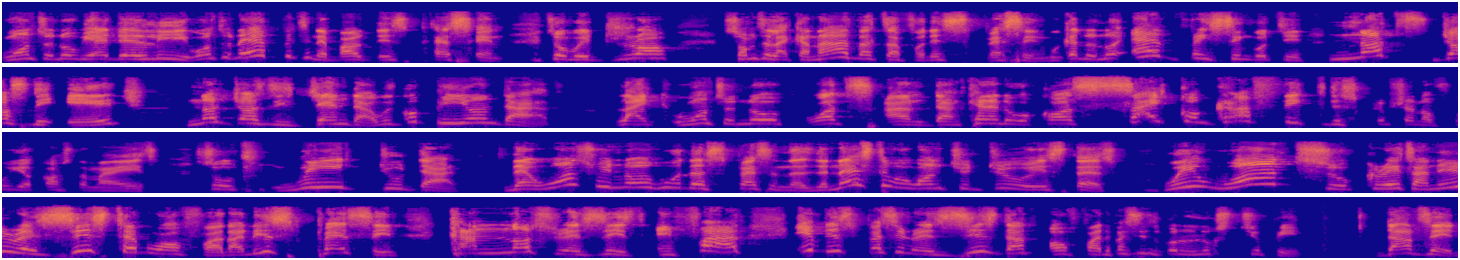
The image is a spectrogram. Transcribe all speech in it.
We want to know where they live. We want to know everything about this person. So we draw something like an avatar for this person. We get to know every single thing. Not just the age not just the gender. We go beyond that like want to know what's um, Dan Kennedy will call psychographic description of who your customer is. So we do that. Then once we know who this person is, the next thing we want to do is this. We want to create an irresistible offer that this person cannot resist. In fact, if this person resists that offer, the person is going to look stupid. That's it.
